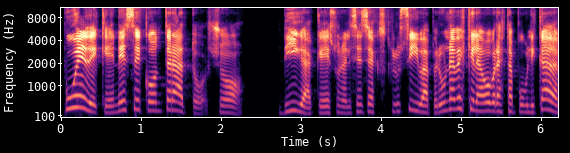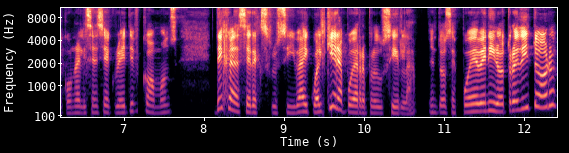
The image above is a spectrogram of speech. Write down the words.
puede que en ese contrato yo diga que es una licencia exclusiva, pero una vez que la obra está publicada con una licencia Creative Commons, deja de ser exclusiva y cualquiera puede reproducirla. Entonces puede venir otro editor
